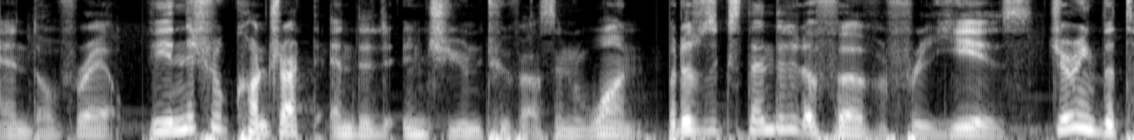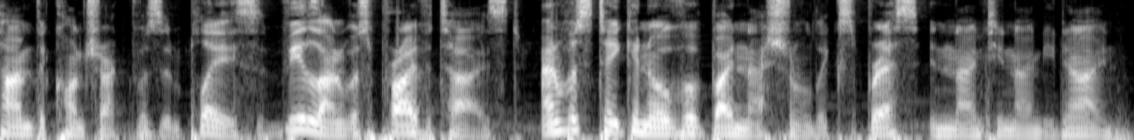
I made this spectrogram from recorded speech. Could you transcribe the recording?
End of rail. The initial contract ended in June 2001, but it was extended a further three years. During the time the contract was in place, V-Line was privatized and was taken over by National Express in 1999,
